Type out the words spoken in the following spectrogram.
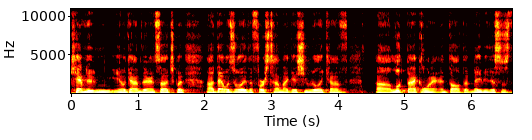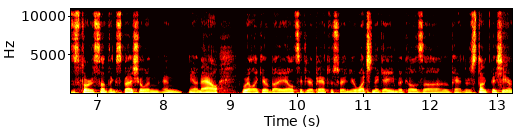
Cam Newton, you know, got him there and such, but uh, that was really the first time I guess you really kind of uh, looked back on it and thought that maybe this was the start of something special. And, and you know, now we're like everybody else. If you're a Panthers fan, you're watching the game because uh, the Panthers stunk this year.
